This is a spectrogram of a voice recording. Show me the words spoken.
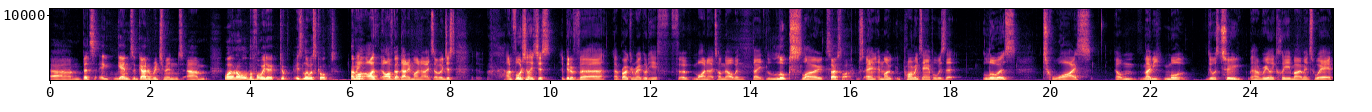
Um, but again, to go to Richmond. Um, well, no, before we do, do, is Lewis cooked? I mean, I, I've, I've got that in my notes. So we're just, unfortunately, it's just a bit of a, a broken record here f- for my notes on Melbourne. They look slow. so slow. and, and my prime example was that Lewis twice, or maybe more, there was two uh, really clear moments where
